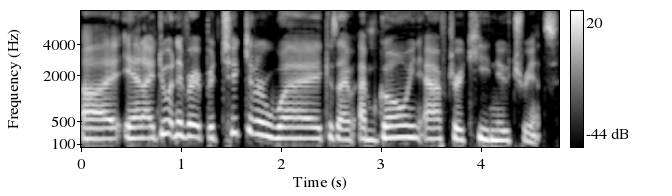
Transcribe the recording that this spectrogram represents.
Uh, and I do it in a very particular way because I'm, I'm, going after key nutrients.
